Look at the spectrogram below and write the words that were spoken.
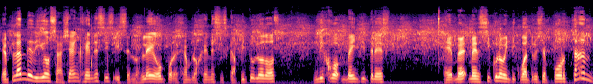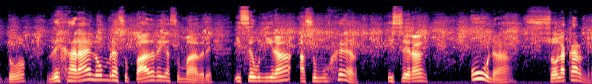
El plan de Dios allá en Génesis, y se los leo, por ejemplo, Génesis capítulo 2, dijo 23, eh, versículo 24, dice, por tanto, dejará el hombre a su padre y a su madre, y se unirá a su mujer, y serán una sola carne.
